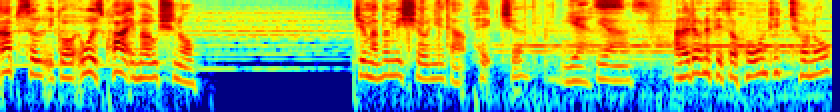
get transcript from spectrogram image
Absolutely gorgeous. It was quite emotional. Do you remember me showing you that picture? Yes. Yes. And I don't know if it's a haunted tunnel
